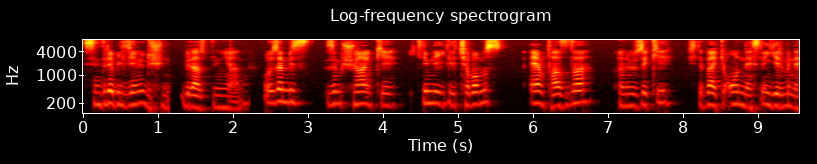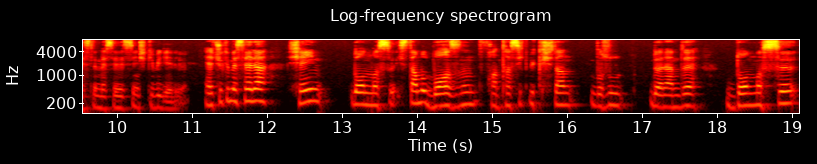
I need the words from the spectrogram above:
sindirebileceğini düşünüyorum biraz dünyanın. O yüzden biz bizim şu anki iklimle ilgili çabamız en fazla önümüzdeki işte belki 10 neslin 20 nesli meselesiymiş gibi geliyor. Ya çünkü mesela şeyin donması İstanbul Boğazı'nın fantastik bir kıştan buzul dönemde donması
